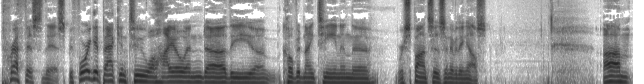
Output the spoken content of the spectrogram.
preface this before I get back into Ohio and uh, the uh, COVID 19 and the responses and everything else. Um,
